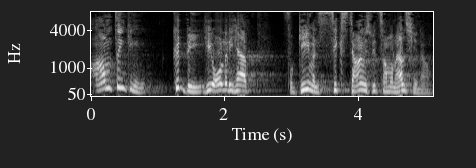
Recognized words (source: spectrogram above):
I'm thinking could be he already have forgiven six times with someone else, you know.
